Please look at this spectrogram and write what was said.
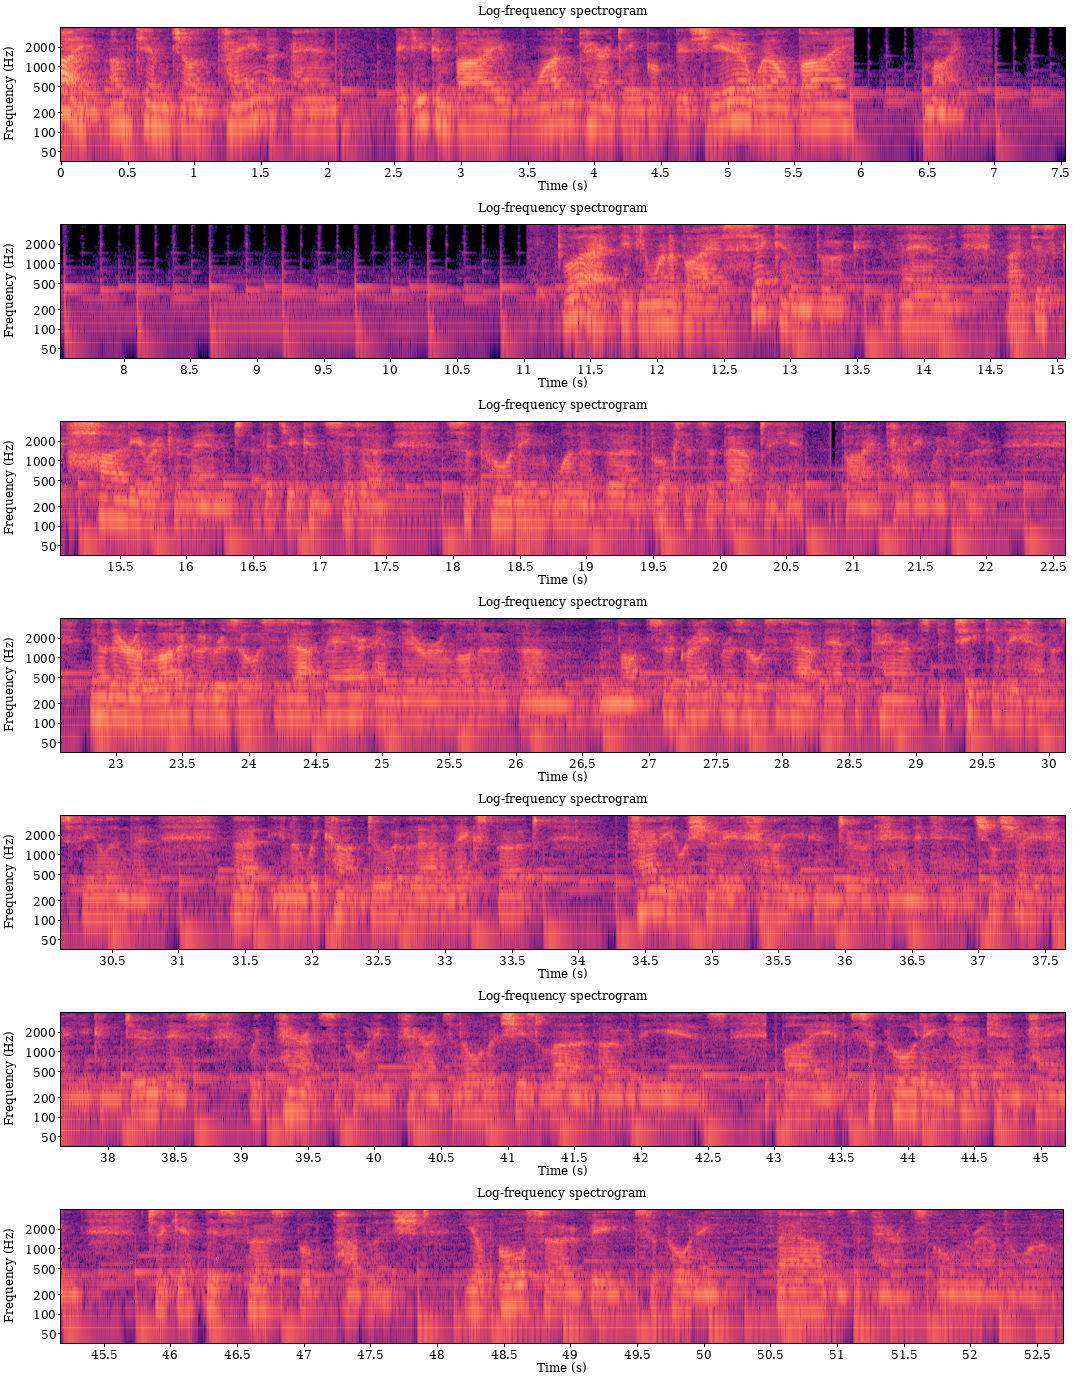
Hi, I'm Kim John Payne, and if you can buy one parenting book this year, well, buy mine. But if you want to buy a second book, then I just highly recommend that you consider supporting one of the books that's about to hit by Patty Wipfler. You know, there are a lot of good resources out there, and there are a lot of um, not so great resources out there for parents, particularly have us feeling that, that, you know, we can't do it without an expert. Patty will show you how you can do it hand in hand. She'll show you how you can do this with parents supporting parents and all that she's learned over the years by supporting her campaign to get this first book published. You'll also be supporting thousands of parents all around the world.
